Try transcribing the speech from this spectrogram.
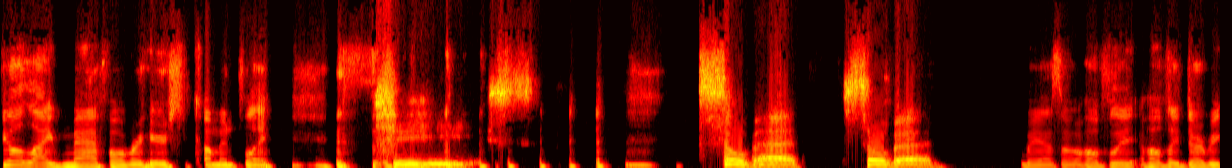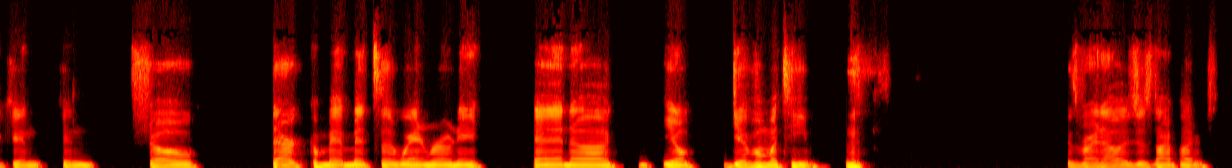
feel like math over here should come and play. Jeez. so bad. So bad. but yeah, so hopefully, hopefully Derby can can show their commitment to Wayne Rooney and uh, you know give him a team. Because right now it's just nine players.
